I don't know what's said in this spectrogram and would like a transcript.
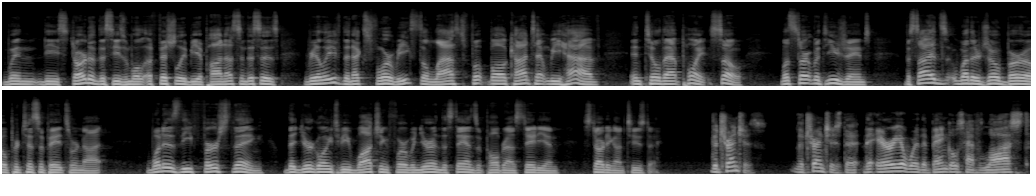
when the start of the season will officially be upon us. And this is really the next four weeks, the last football content we have until that point. So let's start with you, James. Besides whether Joe Burrow participates or not, what is the first thing that you're going to be watching for when you're in the stands at Paul Brown Stadium starting on Tuesday? The trenches. The trenches, the the area where the Bengals have lost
